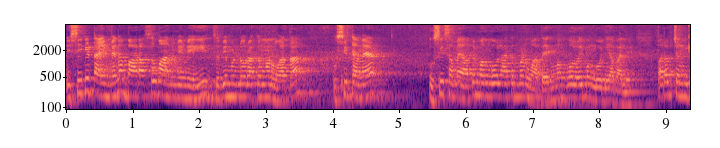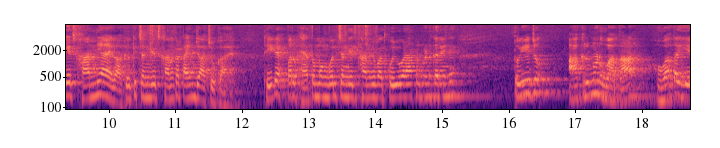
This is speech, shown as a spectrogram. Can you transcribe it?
इसी के टाइम में ना, बारह सौ बानवे में ही जब ये मंडोर आक्रमण हुआ था, उसी टाइम उसी समय यहाँ पे मंगोल आक्रमण हुआ था। एक मंगोल, वही मंगोलिया वाले। पर अब चंगेज खान नहीं आएगा, क्योंकि चंगेज खान का टाइम जा चुका है। ठीक है? पर है तो मंगोल चंगेज खान के बाद कोई और आक्रमण करेंगे। तो ये जो आक्रमण हुआ था हुआ था ये,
